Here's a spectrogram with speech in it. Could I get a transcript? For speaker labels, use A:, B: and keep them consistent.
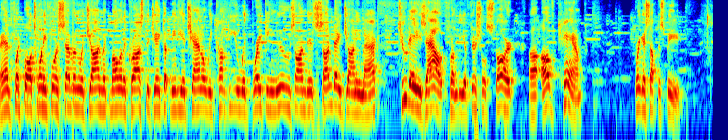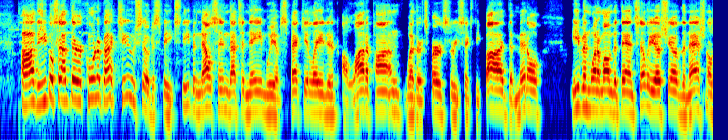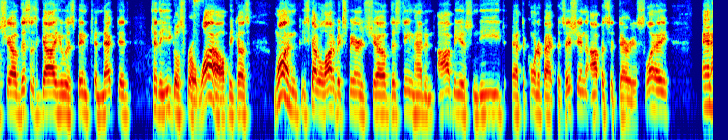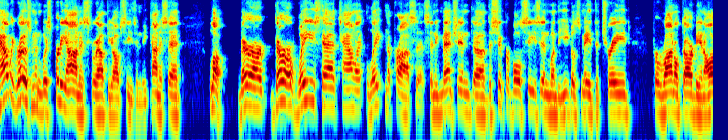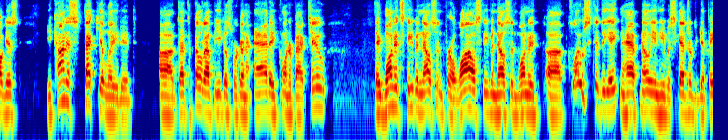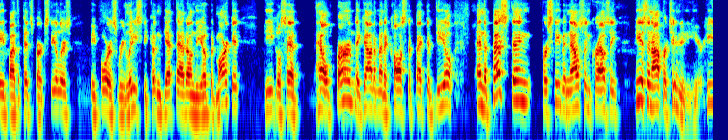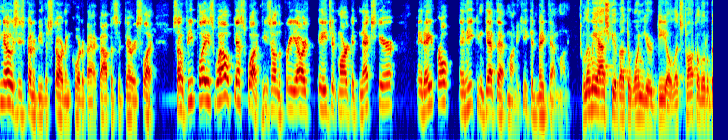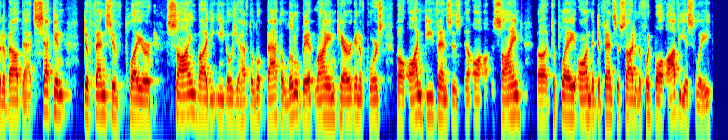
A: And football 24 7 with John McMullen across the Jakib Media channel. We come to you with breaking news on this Sunday, Johnny Mack, two days out from the official start uh, of camp. Bring us up to speed.
B: Uh, the Eagles have their cornerback too, so to speak. Steven Nelson, that's a name we have speculated a lot upon, whether it's Birds 365, the middle even when I'm on the Dan Sileo show, the national show, this is a guy who has been connected to the Eagles for a while because one, he's got a lot of experience, Joe. This team had an obvious need at the cornerback position opposite Darius Slay. And Howie Roseman was pretty honest throughout the offseason. He kind of said, look, there are there are ways to add talent late in the process. And he mentioned uh, the Super Bowl season when the Eagles made the trade – for Ronald Darby in August, you kind of speculated uh, that the Philadelphia Eagles were going to add a cornerback too. They wanted Steven Nelson for a while. Steven Nelson wanted uh, close to the eight and a half million he was scheduled to get paid by the Pittsburgh Steelers before his release. He couldn't get that on the open market. The Eagles had held firm. They got him at a cost-effective deal. And the best thing for Steven Nelson, Krause, he has an opportunity here. He knows he's going to be the starting quarterback opposite Darius Slay. So if he plays well, guess what? He's on the free agent market next year in April, and he can get that money. He can make that money.
A: Let me ask you about the one year deal. Let's talk a little bit about that. Second defensive player signed by the Eagles. You have to look back a little bit. Ryan Kerrigan, of course, uh, on defenses, uh, uh, signed uh, to play on the defensive side of the football, obviously.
